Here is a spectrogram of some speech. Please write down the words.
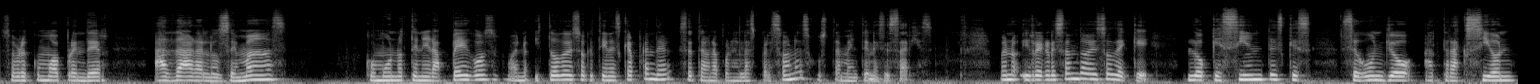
sobre cómo aprender a dar a los demás cómo no tener apegos, bueno, y todo eso que tienes que aprender, se te van a poner las personas justamente necesarias. Bueno, y regresando a eso de que lo que sientes que es, según yo, atracción,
